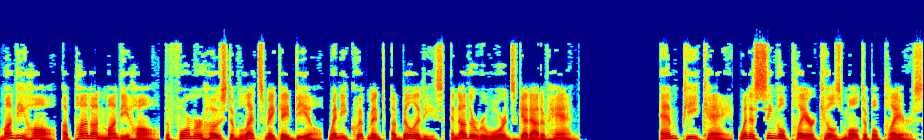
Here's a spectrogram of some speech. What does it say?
Monty Hall, a pun on Monty Hall the former host of Let's Make a Deal, when equipment, abilities, and other rewards get out of hand. MPK, when a single player kills multiple players.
